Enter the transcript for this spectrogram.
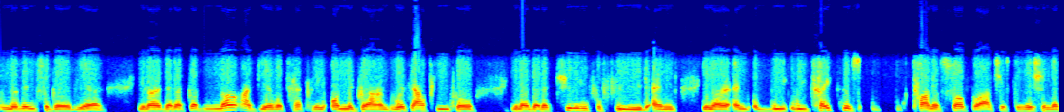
live in suburbia, you know, that have got no idea what's happening on the ground with our people, you know, that are queuing for food and you know, and we we take this kind of self righteous position that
